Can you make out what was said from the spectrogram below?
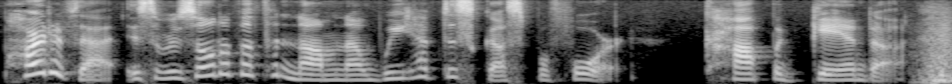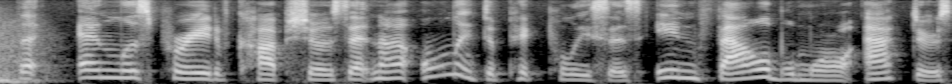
Part of that is the result of a phenomenon we have discussed before propaganda, the endless parade of cop shows that not only depict police as infallible moral actors,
